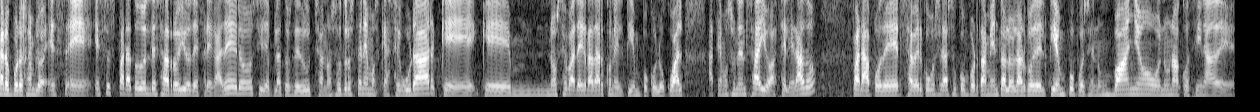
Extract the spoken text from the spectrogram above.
Claro, por ejemplo, es, eh, eso es para todo el desarrollo de fregaderos y de platos de ducha. Nosotros tenemos que asegurar que, que no se va a degradar con el tiempo, con lo cual hacemos un ensayo acelerado para poder saber cómo será su comportamiento a lo largo del tiempo pues en un baño o en una cocina de,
